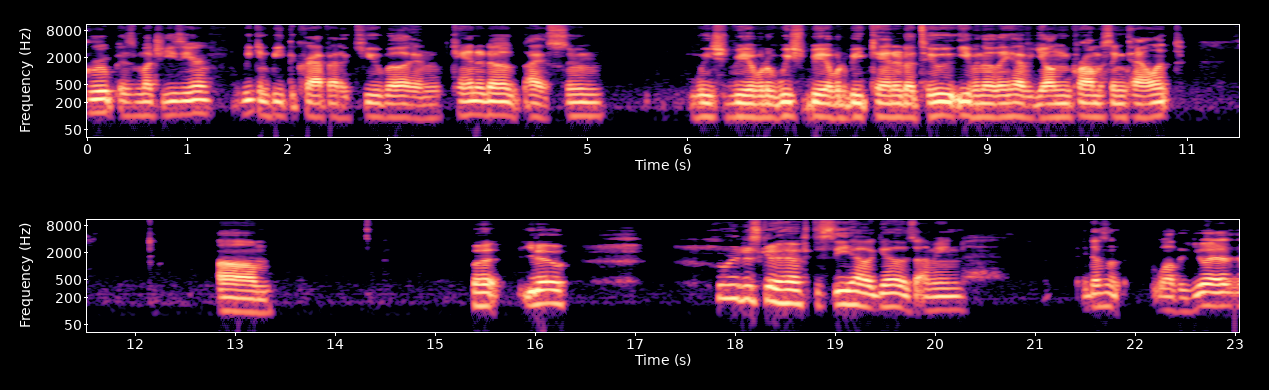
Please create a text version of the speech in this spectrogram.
group is much easier. We can beat the crap out of Cuba and Canada. I assume we should be able to we should be able to beat Canada too, even though they have young, promising talent. Um, but you know, we're just gonna have to see how it goes. I mean, it doesn't. Well, the U.S.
